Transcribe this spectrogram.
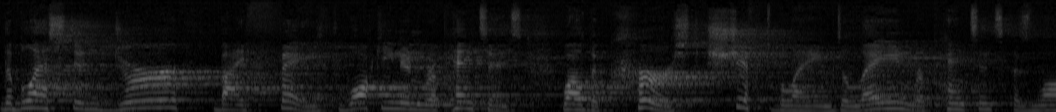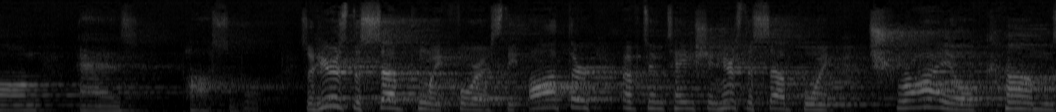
The blessed endure by faith, walking in repentance, while the cursed shift blame, delaying repentance as long as possible. So here's the subpoint for us. The author of temptation, here's the subpoint. Trial comes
